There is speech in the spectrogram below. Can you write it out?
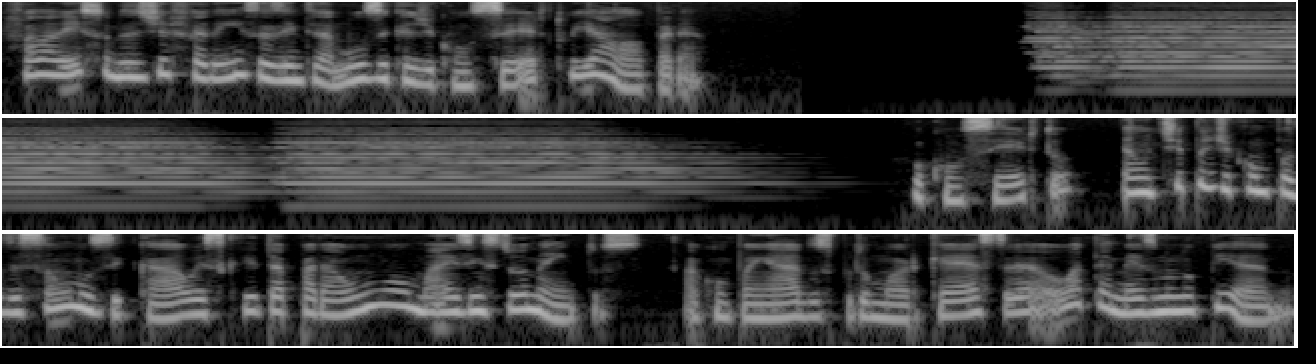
falarei sobre as diferenças entre a música de concerto e a ópera. O concerto é um tipo de composição musical escrita para um ou mais instrumentos, acompanhados por uma orquestra ou até mesmo no piano.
